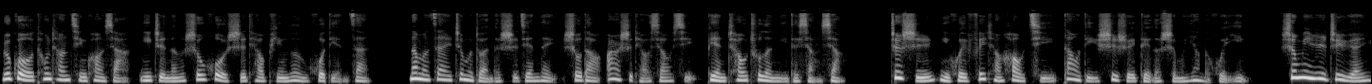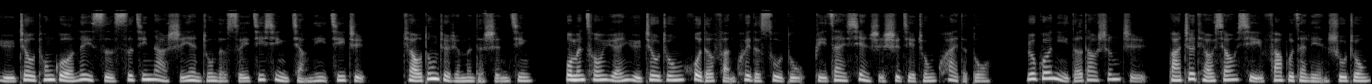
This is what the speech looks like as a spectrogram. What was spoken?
如果通常情况下你只能收获十条评论或点赞，那么在这么短的时间内收到二十条消息，便超出了你的想象。这时你会非常好奇，到底是谁给了什么样的回应？生命日志元宇宙通过类似斯金纳实验中的随机性奖励机制，挑动着人们的神经。我们从元宇宙中获得反馈的速度比在现实世界中快得多。如果你得到升职，把这条消息发布在脸书中，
